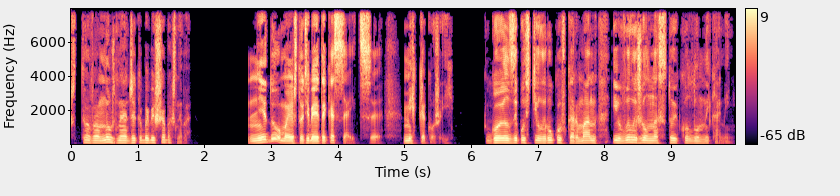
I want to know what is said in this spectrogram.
«Что вам нужно от Джекоба Бесшабашного?» «Не думаю, что тебя это касается, мягкокожий». Гойл запустил руку в карман и выложил на стойку лунный камень.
